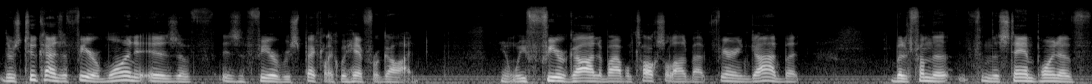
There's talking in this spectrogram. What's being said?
There's two kinds of fear. One is a is a fear of respect, like we have for God. You know, we fear God. The Bible talks a lot about fearing God, but but from the from the standpoint of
